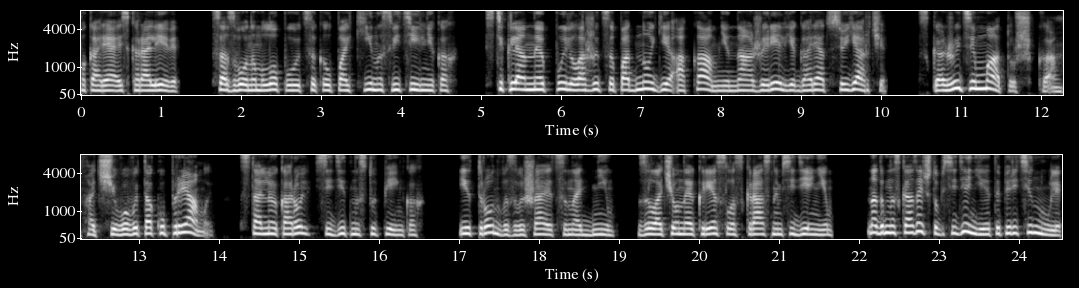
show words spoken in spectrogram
покоряясь королеве. Со звоном лопаются колпаки на светильниках. Стеклянная пыль ложится под ноги, а камни на ожерелье горят все ярче. Скажите, матушка, отчего вы так упрямы? Стальной король сидит на ступеньках, и трон возвышается над ним. Золоченое кресло с красным сиденьем. Надо мне сказать, чтобы сиденье это перетянули,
